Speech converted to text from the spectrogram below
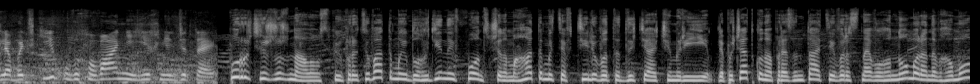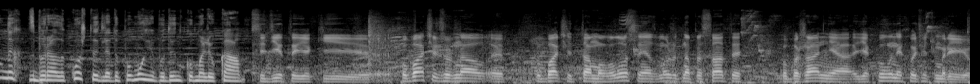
для батьків у вихованні їхніх дітей. Поруч із журналом співпрацюватиме і благодійний фонд, що намагатиметься втілювати дитячі мрії. Для початку на презентації вересневого номера невгамовних збирали кошти для допомоги будинку малюка. Всі діти, які побачать журнал, е, побачать там оголошення, зможуть написати побажання, яку вони хочуть мрію.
